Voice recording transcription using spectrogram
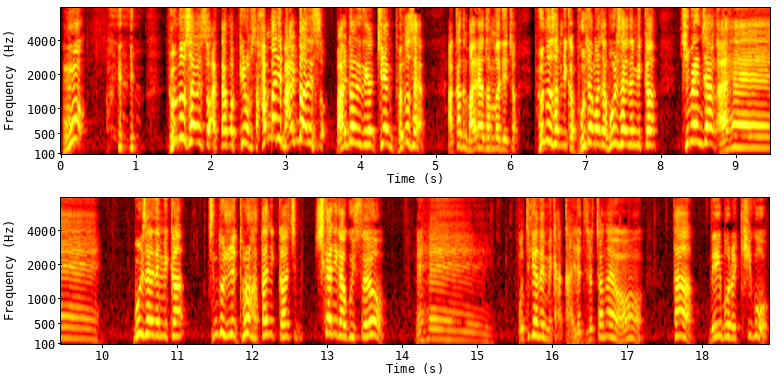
어? 변호사였어. 아, 딴거 필요 없어. 한마디 말도 안 했어. 말도 안 했는데 그냥 변호사야. 아까도 말이라도 한마디 했죠. 변호사입니까? 보자마자 뭘 사야 됩니까? 김현장, 아헤. 뭘 사야 됩니까? 진도주의 돌아갔다니까. 지금 시간이 가고 있어요. 에헤. 어떻게 해야 됩니까? 아까 알려드렸잖아요. 딱 네이버를 키고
